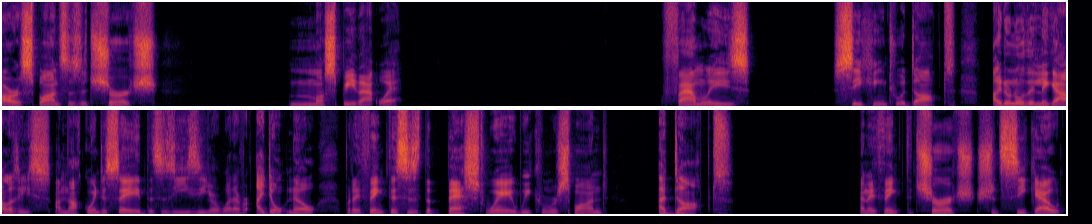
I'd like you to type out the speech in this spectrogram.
our response as a church must be that way. Families seeking to adopt. I don't know the legalities. I'm not going to say this is easy or whatever. I don't know. But I think this is the best way we can respond adopt. And I think the church should seek out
